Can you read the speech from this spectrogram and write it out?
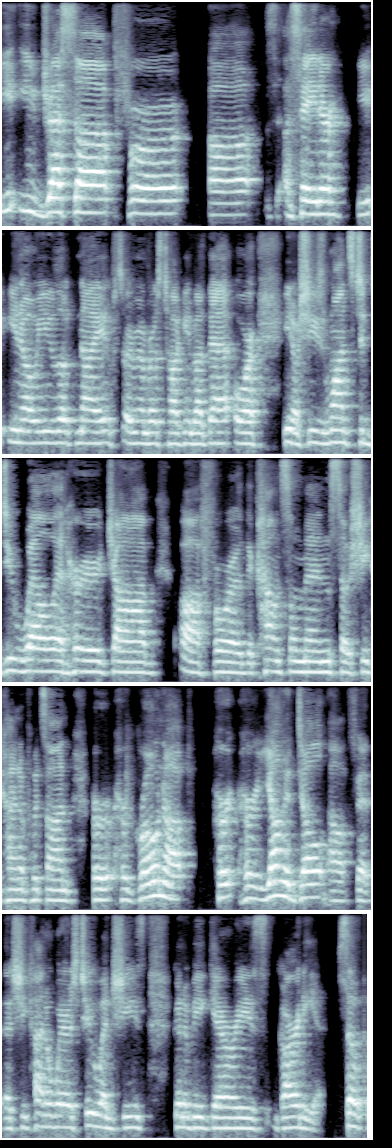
you, you dress up for uh, a seder you, you know you look nice i remember i was talking about that or you know she wants to do well at her job uh, for the councilman so she kind of puts on her her grown up her her young adult outfit that she kind of wears too when she's going to be gary's guardian so,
